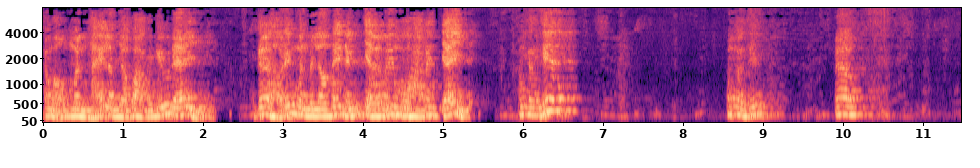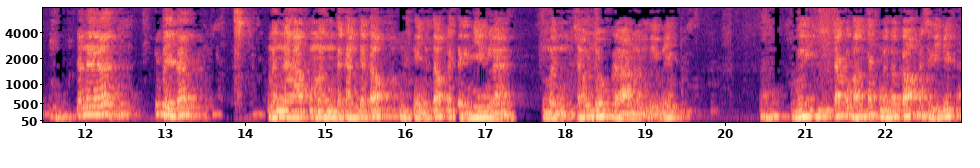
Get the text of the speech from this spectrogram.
không ổn mình hãy làm nhà khoa học nghiên cứu đi. Cơ hội đến mình mình làm đây đừng chờ với mùa hạt lên chơi không cần thiết. Không cần thiết. Thấy không? Cho nên á cái việc đó mình học mình thực hành cho tốt thực cho tốt cái tự nhiên là mình sáng suốt ra mình hiểu biết. Vì trong cái bản chất mình nó có cái sự hiểu biết đó.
